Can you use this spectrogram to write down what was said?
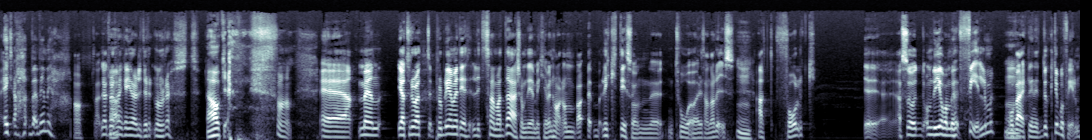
ex- ah, vem är... Ja, jag tror Ja. att han kan göra lite, någon röst. Ja, okej. Fan. Eh, men jag tror att problemet är lite samma där som det är med Kevin Hart, om ba- riktig sån eh, tvåöres analys. Mm. Att folk, eh, alltså om du jobbar med film, och Mm. verkligen är duktig på film,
